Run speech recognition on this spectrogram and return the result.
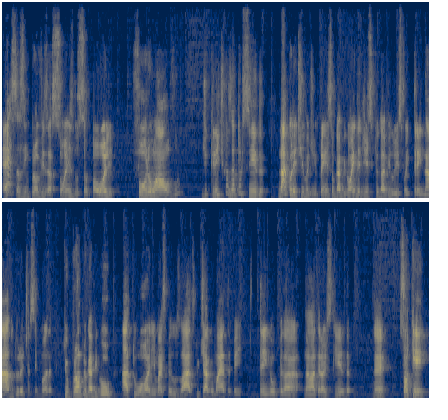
Essas improvisações do Sampaoli foram alvo de críticas da torcida. Na coletiva de imprensa, o Gabigol ainda disse que o Davi Luiz foi treinado durante a semana, que o próprio Gabigol atuou ali mais pelos lados, que o Thiago Maia também treinou pela, na lateral esquerda, né? Só que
